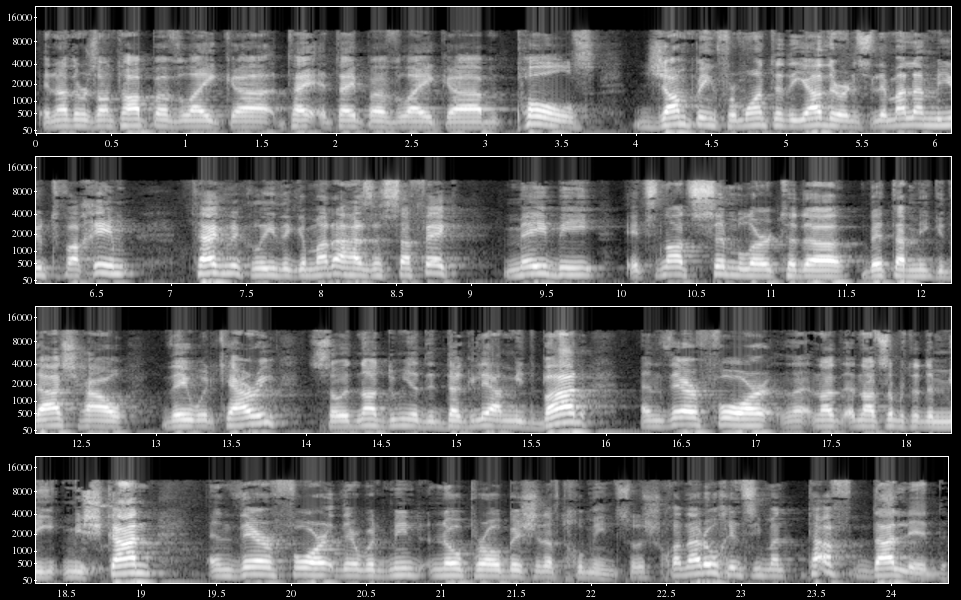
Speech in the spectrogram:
in other words, on top of like uh, ty- type of like um, poles, jumping from one to the other, it's lemala miyut tfachim. Technically, the Gemara has a safek maybe it's not similar to the Bet Mikdash how they would carry, so it's not doing the Diglei Midbar, and therefore not, not similar to the Mishkan, and therefore there would be no prohibition of Tchumin. So Shulchan Aruch in Siman Taf Dalid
